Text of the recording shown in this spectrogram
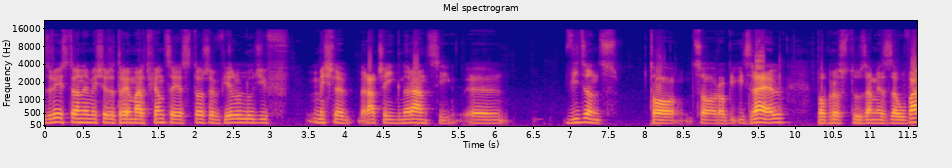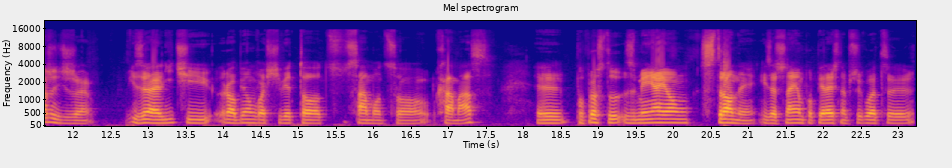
Z drugiej strony myślę, że trochę martwiące jest to, że wielu ludzi, w, myślę, raczej ignorancji, yy, widząc to, co robi Izrael, po prostu zamiast zauważyć, że Izraelici robią właściwie to samo, co Hamas, yy, po prostu zmieniają strony i zaczynają popierać na przykład yy,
